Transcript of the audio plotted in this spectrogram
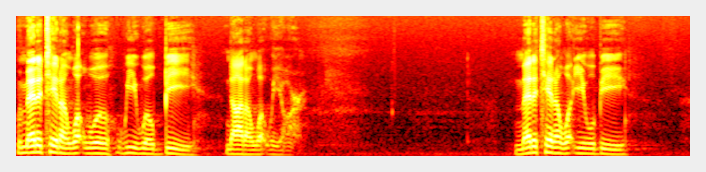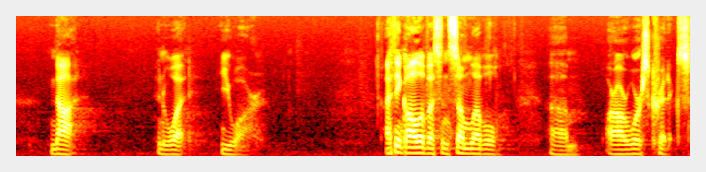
We meditate on what will, we will be, not on what we are. Meditate on what you will be, not in what you are. I think all of us, in some level, um, are our worst critics.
